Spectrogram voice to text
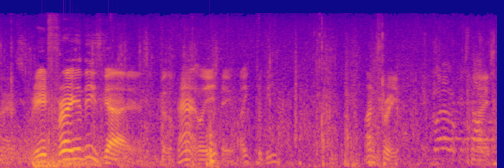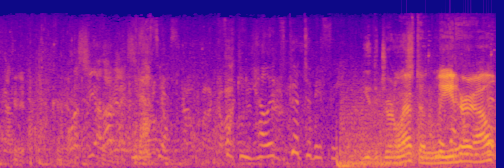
Let's free free these guys, because apparently they like to be unfree. Can I, can you, can you, Gracias. Fucking hell, it's good to be free. You the We'll journalist? have to lead her out.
